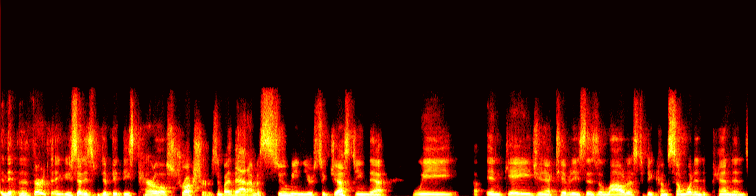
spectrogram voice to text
and the, the, third thing you said is these parallel structures, and by that I'm assuming you're suggesting that we uh, engage in activities that has allowed us to become somewhat independent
